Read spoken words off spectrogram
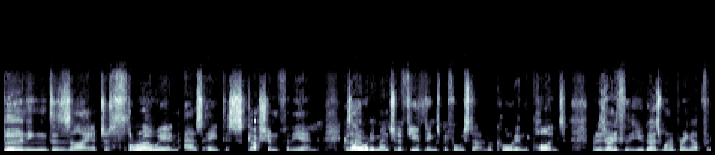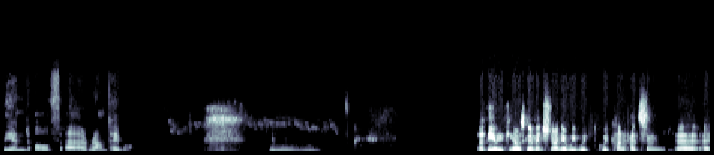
burning desire to throw in as a discussion for the end? Because I already mentioned a few things before we started recording the pod, but is there anything that you guys want to bring up for the end of uh, round Uh, the only thing I was going to mention, I know we would we kind of had some uh, a,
